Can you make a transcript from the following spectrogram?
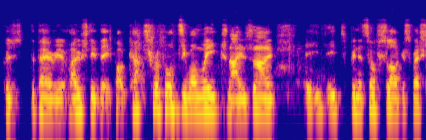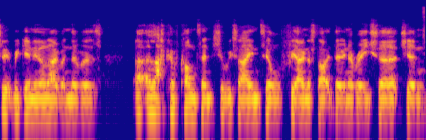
because the pair of you have hosted these podcasts for 41 weeks now. So it, has been a tough slog, especially at the beginning. I know when there was a, a, lack of content, shall we say, until Fiona started doing her research and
